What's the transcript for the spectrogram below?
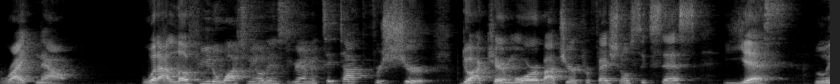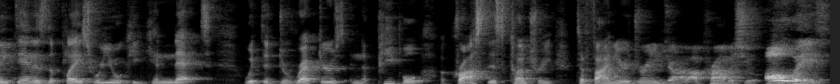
right now. Would I love for you to watch me on Instagram and TikTok? For sure. Do I care more about your professional success? Yes. LinkedIn is the place where you can connect with the directors and the people across this country to find your dream job. I promise you. Always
